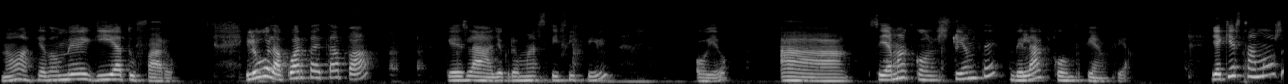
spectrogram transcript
¿no? Hacia dónde guía tu faro. Y luego la cuarta etapa, que es la, yo creo, más difícil, obvio, se llama consciente de la conciencia. Y aquí estamos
